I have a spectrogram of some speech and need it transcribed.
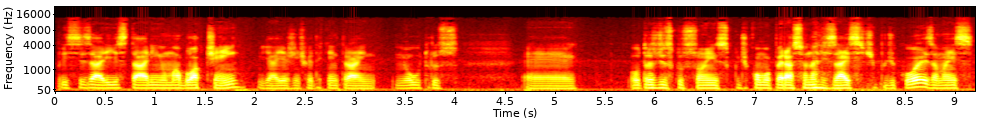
precisaria estar em uma blockchain, e aí a gente vai ter que entrar em, em outros, é, outras discussões de como operacionalizar esse tipo de coisa, mas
